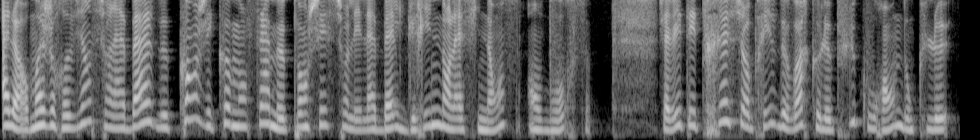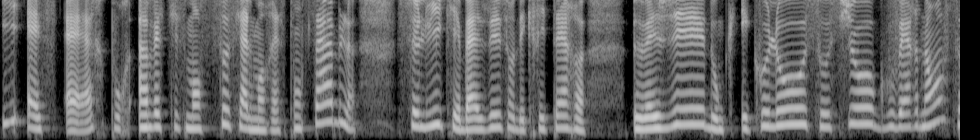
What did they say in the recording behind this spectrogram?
Alors, moi, je reviens sur la base de quand j'ai commencé à me pencher sur les labels green dans la finance, en bourse. J'avais été très surprise de voir que le plus courant, donc le ISR pour investissement socialement responsable, celui qui est basé sur des critères ESG, donc écolo, sociaux, gouvernance,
